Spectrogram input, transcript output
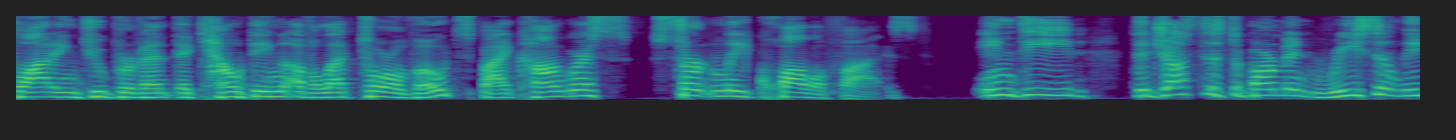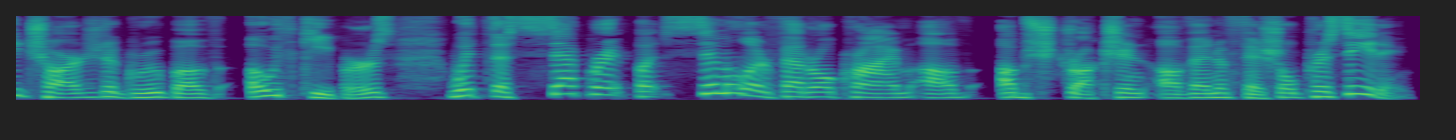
Plotting to prevent the counting of electoral votes by Congress certainly qualifies. Indeed, the Justice Department recently charged a group of oath keepers with the separate but similar federal crime of obstruction of an official proceeding.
